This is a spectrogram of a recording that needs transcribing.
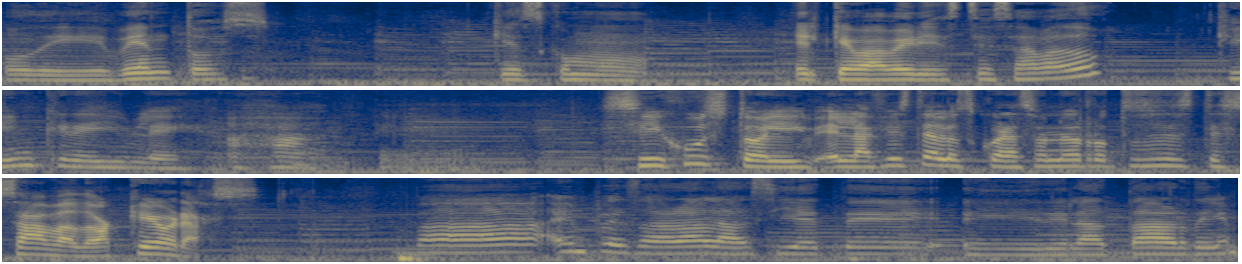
o de eventos, que es como el que va a haber este sábado. Qué increíble, ajá. Sí, justo, la fiesta de los corazones rotos es este sábado, ¿a qué horas? Va a empezar a las 7 eh, de la tarde.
